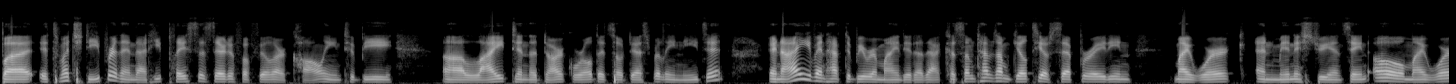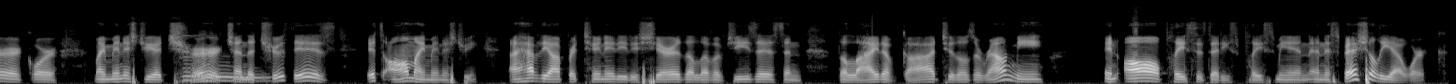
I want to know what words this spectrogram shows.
but it's much deeper than that. He placed us there to fulfill our calling, to be uh, light in the dark world that so desperately needs it. And I even have to be reminded of that because sometimes I'm guilty of separating my work and ministry and saying, oh, my work or my ministry at church. And the mm. truth is, it's all my ministry. I have the opportunity to share the love of Jesus and the light of God to those around me in all places that He's placed me in, and especially at work.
